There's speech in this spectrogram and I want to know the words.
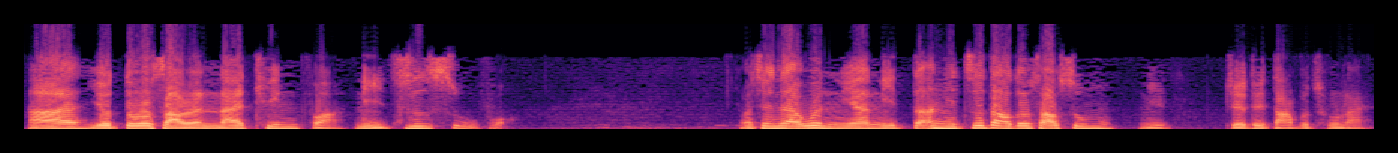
啊，有多少人来听法？你知数否？我现在问你啊，你当你知道多少数目？你绝对答不出来。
